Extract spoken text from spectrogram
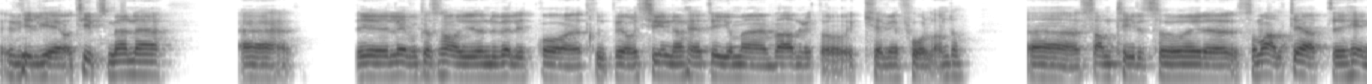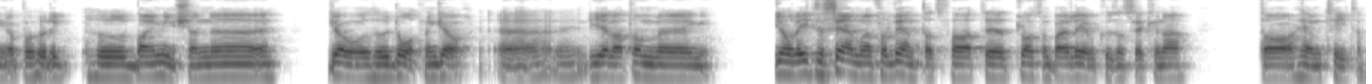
vill ge något tips. Men äh, Leverkusen har ju en väldigt bra trupp i år, i synnerhet i och med värvningen av Kevin Folland. Uh, samtidigt så är det som alltid att det hänger på hur, det, hur Bayern München uh, går och hur Dortmund går. Uh, det gäller att de går lite sämre än förväntat för att ett lag som Bayer Leverkusen ska kunna ta hem titeln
